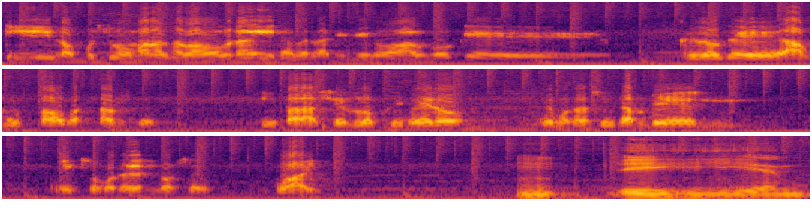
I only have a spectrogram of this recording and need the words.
y nos pusimos manos a la obra y la verdad que quedó algo que creo que ha gustado bastante. Y para ser lo primero que hemos así también hecho con él, no sé, guay. Mm. Y, y en,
